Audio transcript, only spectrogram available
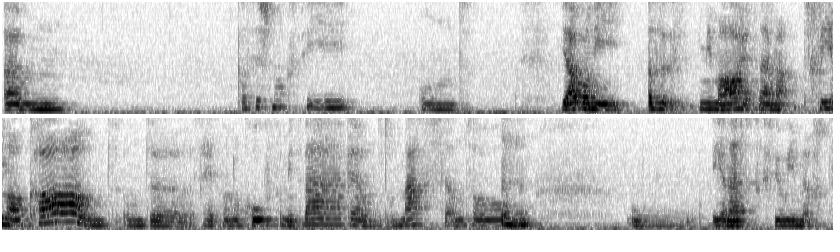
Ähm, das war noch. Gewesen. Und ja, wo ich, also es, mein Mann hat dann den Kleinen mal gehabt und, und äh, es hat mir noch geholfen mit Wägen und, und Messen und so. Mhm. Und, und ich habe dann so das Gefühl, ich möchte,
